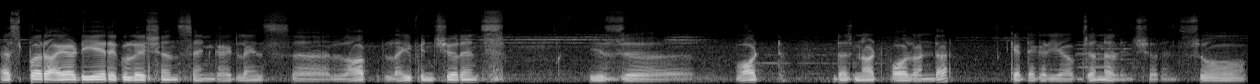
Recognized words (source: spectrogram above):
as per IRDA regulations and guidelines, uh, life insurance is uh, what does not fall under category of general insurance. So,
